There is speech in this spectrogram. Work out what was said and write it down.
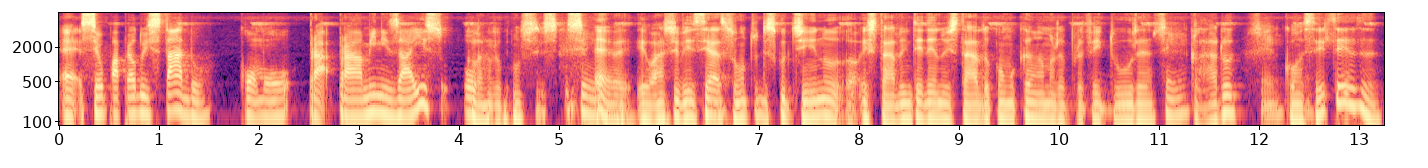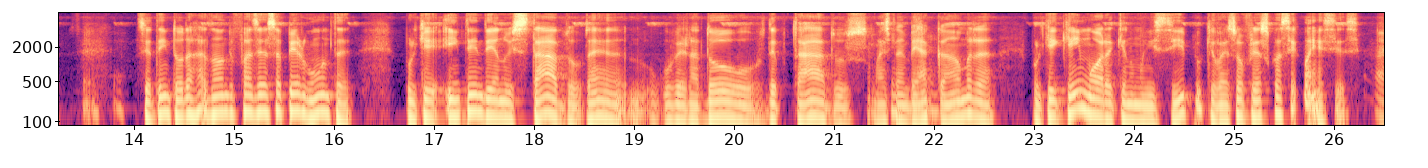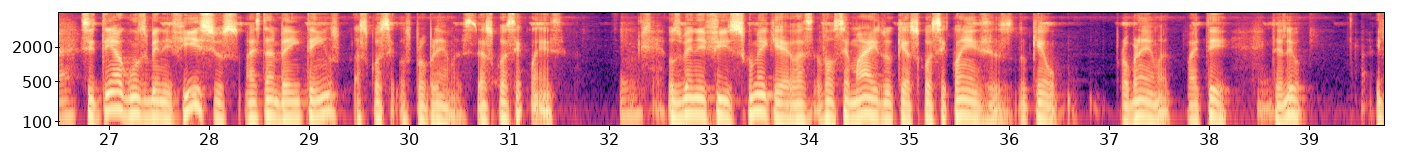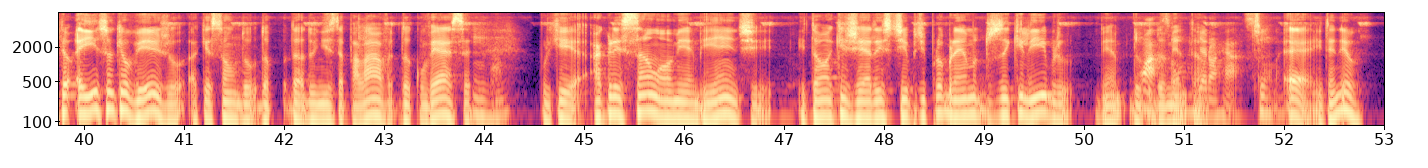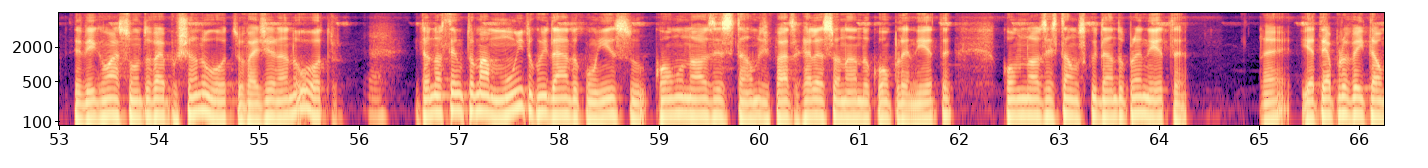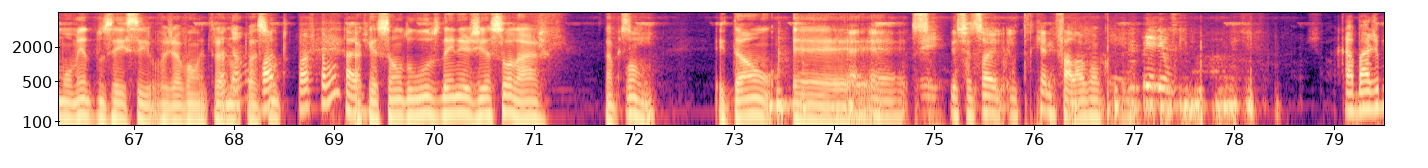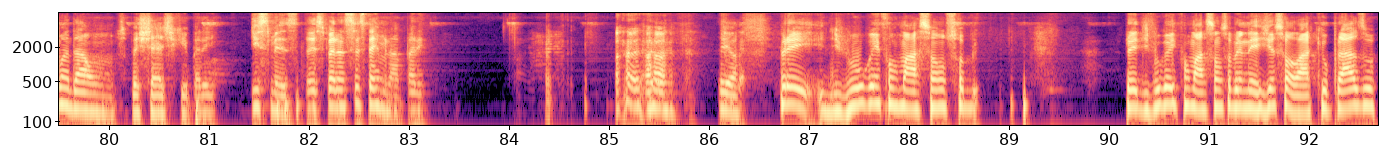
é, ser o papel do Estado como pra amenizar isso? Ou- Claro, com certeza. Sim. É, eu acho que ser assunto discutindo o Estado, entendendo o Estado como Câmara, Prefeitura. Sim. Claro, Sim. com certeza. Você tem toda a razão de fazer essa pergunta. Porque entendendo o Estado, né, o governador, os deputados, mas também a Câmara, porque quem mora aqui no município que vai sofrer as consequências. É. Se tem alguns benefícios, mas também tem os, as, os problemas, as consequências. Sim, sim. Os benefícios, como é que é? Vão ser mais do que as consequências, do que o problema vai ter, entendeu? Então, é isso que eu vejo, a questão do, do, da- do início da palavra, da conversa, porque agressão ao meio ambiente, então, é que gera esse tipo de problema do desequilíbrio do, Uma do mental. gera uma reação, né? É, entendeu? Você vê que um assunto vai puxando o outro, vai gerando o outro. Então nós temos que tomar muito cuidado com isso, como nós estamos de fato relacionando com o planeta, como nós estamos cuidando do planeta. Né? E até aproveitar o momento, não sei se já vão entrar Ah, no não, outro pode, assunto, pode ficar à a vontade. questão do uso da energia solar. Tá bom? Sim. Então, é, É, é, deixa eu só. Ele ele tá querendo falar alguma coisa. Me prendeu. Acabar de mandar um superchat aqui, peraí. Isso mesmo. Tô esperando vocês terminar. Peraí. Aí, ó. Frei, divulga informação sobre. Frei, divulga informação sobre energia solar, que o prazo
